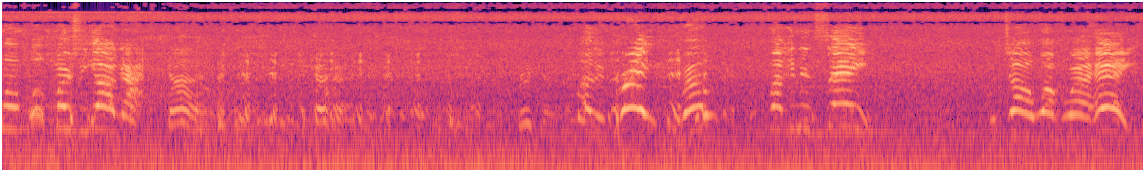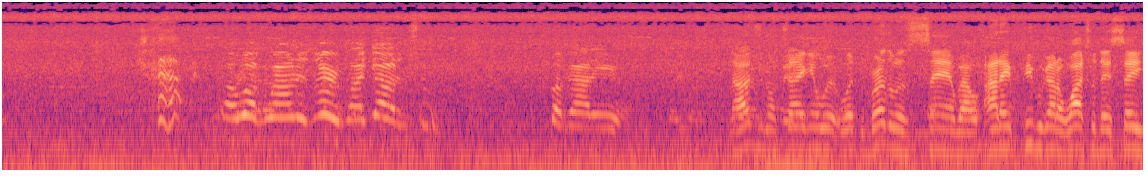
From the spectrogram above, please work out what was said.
what, what mercy y'all got? God. Fucking crazy, bro. Fucking insane. But y'all walk around, hey. y'all walk around this earth like y'all the truth. Fuck out of here. Now, I was just gonna tag in with what the brother was saying about how they people gotta watch what they say,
